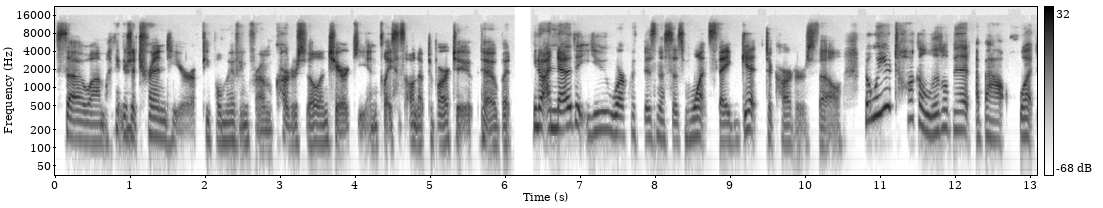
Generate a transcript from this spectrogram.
So um, I think there's a trend here of people moving from Cartersville and Cherokee and places on up to Bartow. But you know, I know that you work with businesses once they get to Cartersville, but will you talk a little bit about what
